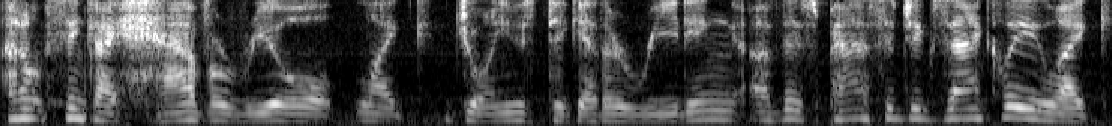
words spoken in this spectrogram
I don't think I have a real like joined together reading of this passage exactly like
